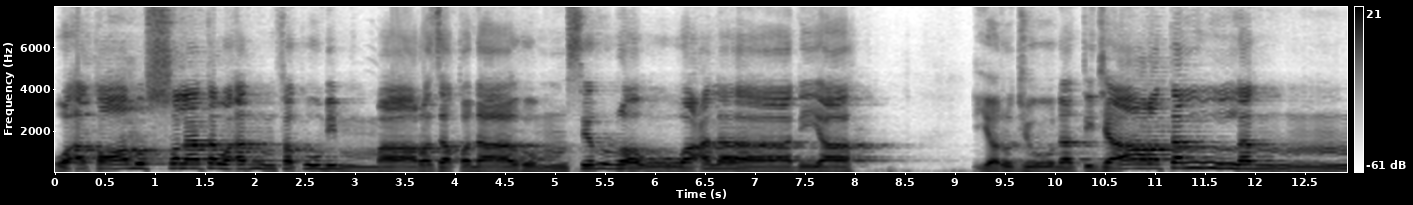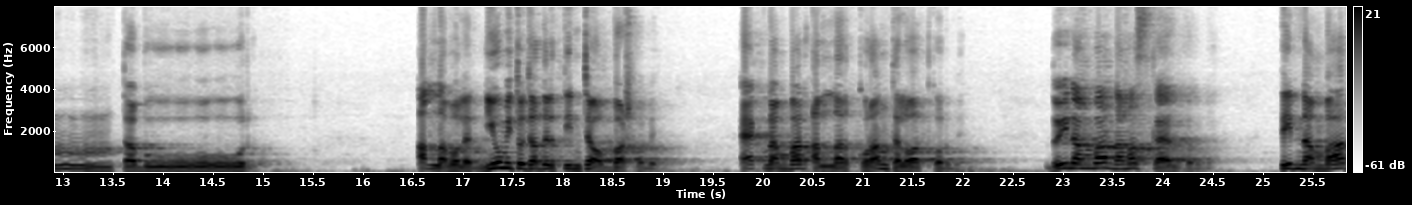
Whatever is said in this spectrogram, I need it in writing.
وأقاموا الصلاة وأنفقوا مما رزقناهم سرا وعلانية يرجون تجارة لن تبور আল্লাহ বলেন নিয়মিত যাদের তিনটা অভ্যাস হবে এক নাম্বার আল্লাহর কোরআন তেলাওয়াত করবে দুই নাম্বার নামাজ কায়েম করবে। তিন নাম্বার,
